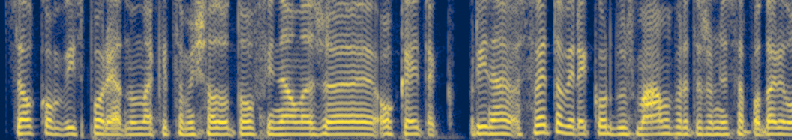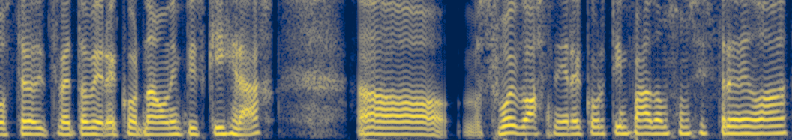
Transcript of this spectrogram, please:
celkom vysporiadaná, keď som išla do toho finále, že OK, tak pri svetový rekord už mám, pretože mne sa podarilo streliť svetový rekord na olympijských hrách. Uh, svoj vlastný rekord tým pádom som si strelila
